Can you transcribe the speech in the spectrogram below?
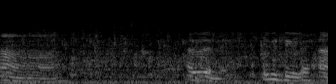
ആ അത് തന്നെ ഇത് കിട്ടിയില്ലേ ആ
